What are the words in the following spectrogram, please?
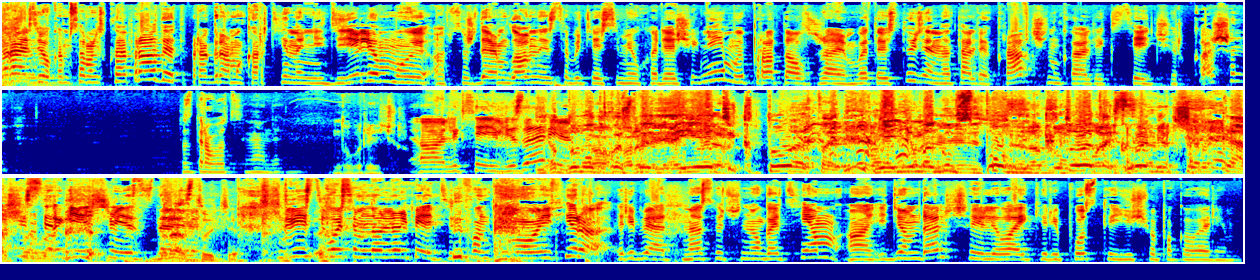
Радио «Комсомольская правда» – это программа «Картина недели». Мы обсуждаем главные события семи уходящих дней. Мы продолжаем. В этой студии Наталья Кравченко, Алексей Черкашин. Поздороваться надо. Добрый вечер. Алексей Визарий. Я думал, такой, что эти кто это? Я не могу вспомнить, кто это, кроме Черкашина. Сергей Шмидт. Здравствуйте. 208-005, телефон прямого эфира. Ребят, у нас очень много тем. А, идем дальше или лайки, репосты еще поговорим?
